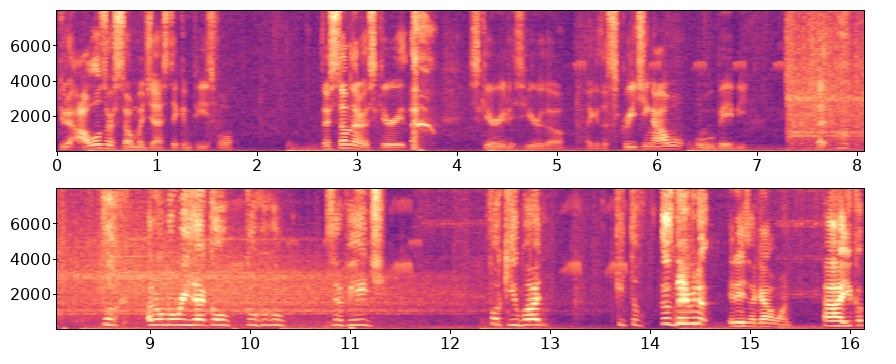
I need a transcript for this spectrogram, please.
Dude, owls are so majestic and peaceful. There's some that are scary scary to hear, though. Like the screeching owl. Ooh, baby. That... Fuck! I don't know where he's at. Go! Go, go, go! Is it a page? Fuck you, bud! Get the... That's not even a... It is, I got one. Ah, you go...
